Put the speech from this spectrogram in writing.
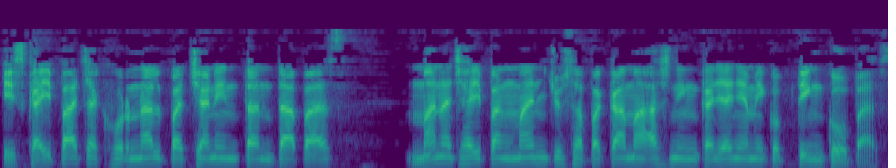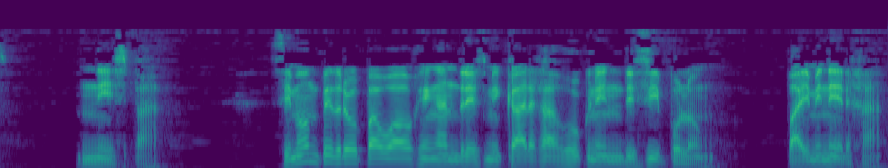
Iskaypachak jornalpa chanin tantapas, mana chaypan manchu sapakama asninkallaña mikuptinkupas. Nispa. Simón Pedropa wawqin Andrés mi karqa huknin discípulon. Paymi nerja.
